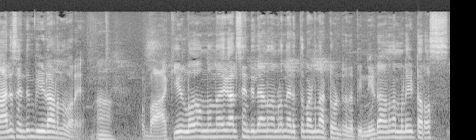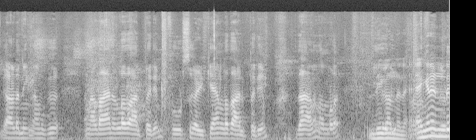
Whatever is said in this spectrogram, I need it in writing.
നാല് സെന്റും വീടാണെന്ന് പറയാം. ബാക്കിയുള്ള ഒന്നൊന്നേകാൽ സെന്റിലാണ് നമ്മൾ നിലത്ത് പണ്ട് നട്ടുകൊണ്ടിരുന്നത്. പിന്നീടാണ് നമ്മൾ ഈ ടെറസ് ഗാർഡനിങ് നമുക്ക് നടാനുള്ള താല്പര്യം ഫ്രൂട്ട്സ് കഴിക്കാനുള്ള താല്പര്യം. ഇതാണ് നമ്മൾ എങ്ങനെയുണ്ട്?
